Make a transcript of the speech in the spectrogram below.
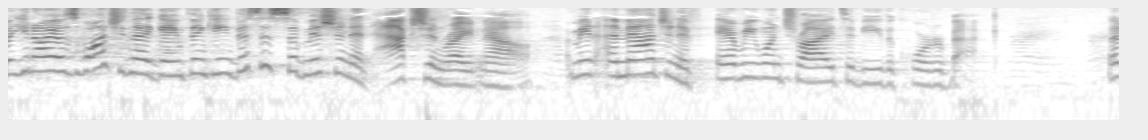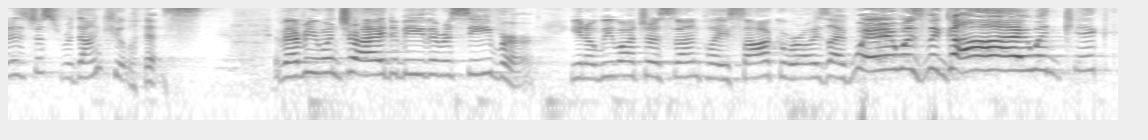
But you know, I was watching that game thinking, this is submission in action right now. I mean, imagine if everyone tried to be the quarterback. That is just ridiculous. If everyone tried to be the receiver. You know, we watch our son play soccer. We're always like, where was the guy when kick,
